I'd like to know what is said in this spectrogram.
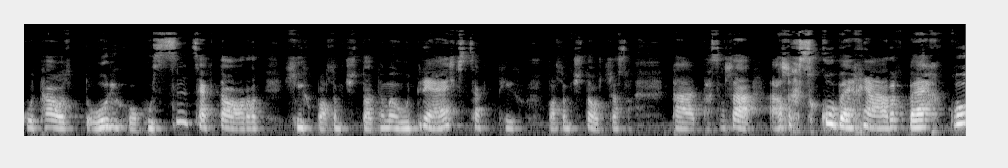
Тэгэхгүй та бол өөрийнхөө хүссэн цагтаа ороод хийх боломжтой. Тэмээ өдрийн айлч цагт хийх боломжтой учраас та дасгалаа алгасахгүй байхын арга байхгүй.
